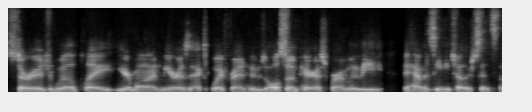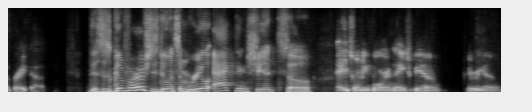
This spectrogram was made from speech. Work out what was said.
Sturridge will play Irman, Mira's ex boyfriend, who's also in Paris for a movie. They haven't seen each other since the breakup. This is good for her. She's doing some real acting shit. So A24 and HBO. Here we go.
